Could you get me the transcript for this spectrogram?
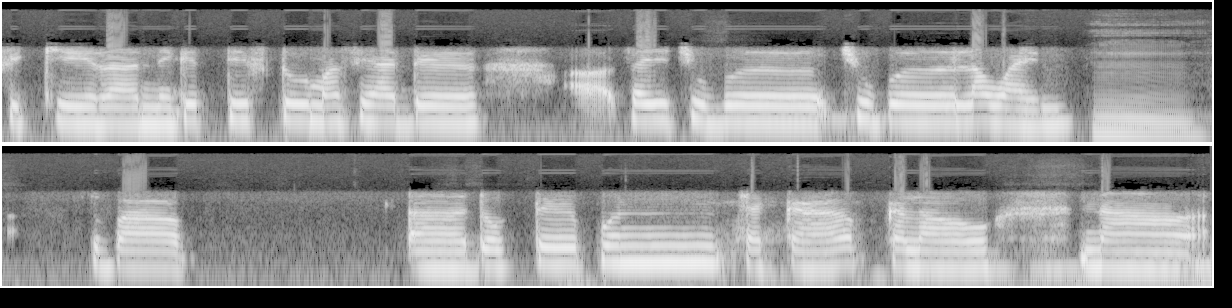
fikiran negatif tu masih ada uh, saya cuba cuba lawan Hmm. sebab uh, doktor pun cakap kalau nak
